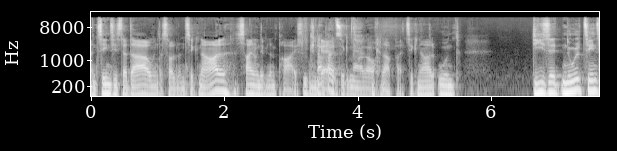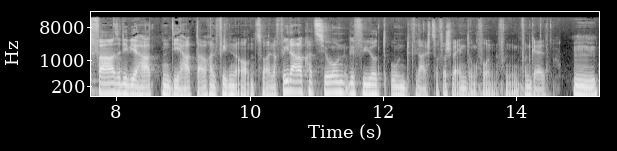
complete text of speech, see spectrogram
ein Zins ist ja da und das soll ein Signal sein und eben ein Preis. Ein Knappheitssignal auch. Ein Knappheitssignal. Und diese Nullzinsphase, die wir hatten, die hat auch an vielen Orten zu einer Fehlallokation geführt und vielleicht zur Verschwendung von, von, von Geld. Mhm.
